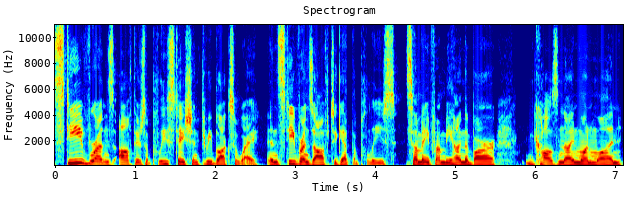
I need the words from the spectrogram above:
Steve runs off. There's a police station three blocks away, and Steve runs off to get the police. Somebody from behind the bar calls 911,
